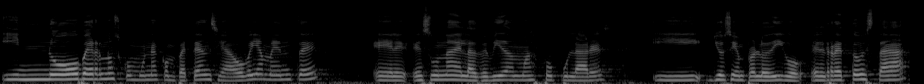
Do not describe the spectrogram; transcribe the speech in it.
y no vernos como una competencia. Obviamente eh, es una de las bebidas más populares y yo siempre lo digo, el reto está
